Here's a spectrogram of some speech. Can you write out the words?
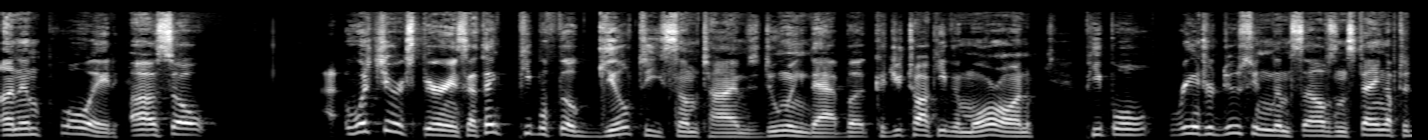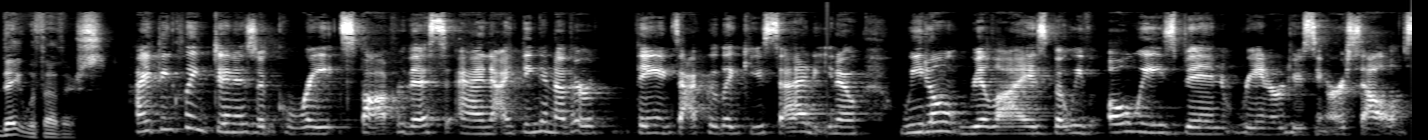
unemployed. Uh, so, uh, what's your experience? I think people feel guilty sometimes doing that, but could you talk even more on people reintroducing themselves and staying up to date with others? I think LinkedIn is a great spot for this. And I think another thing, exactly like you said, you know, we don't realize, but we've always been reintroducing ourselves.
